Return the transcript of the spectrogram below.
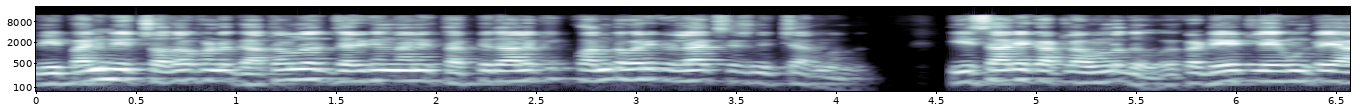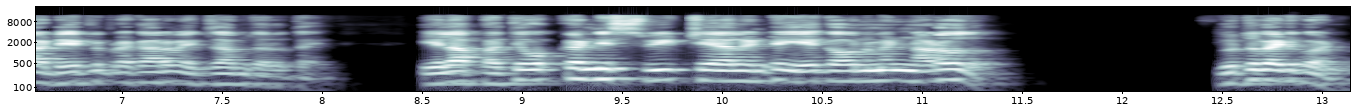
మీ పని మీరు చదవకుండా గతంలో జరిగిన దానికి తప్పిదాలకి కొంతవరకు రిలాక్సేషన్ ఇచ్చారు మొన్న ఈసారికి అట్లా ఉండదు. ఒక డేట్లు ఏముంటాయి ఆ డేట్ల ప్రకారం ఎగ్జామ్ జరుగుతాయి. ఇలా ప్రతి ఒక్కరిని స్వీట్ చేయాలంటే ఏ గవర్నమెంట్ నడవదు. గుర్తుపెట్టుకోండి.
